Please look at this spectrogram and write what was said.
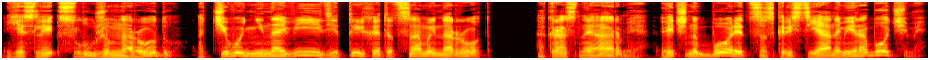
Если служим народу, отчего ненавидит их этот самый народ? А Красная Армия вечно борется с крестьянами и рабочими.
